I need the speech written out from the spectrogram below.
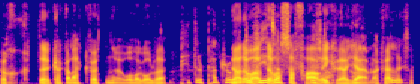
hørte kakerlakkføttene over gulvet. Peter Patron Ja, det var, det var safari hver jævla kveld, liksom.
